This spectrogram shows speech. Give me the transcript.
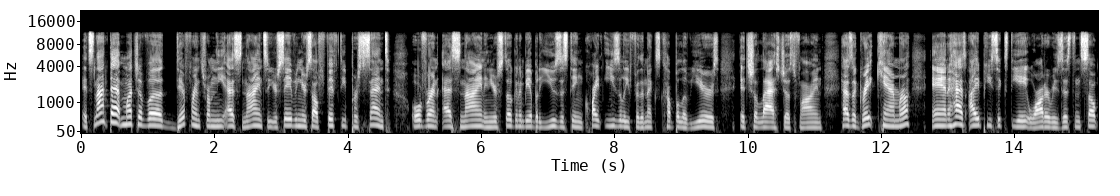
It's not that much of a difference from the S9, so you're saving yourself 50% over an S9 and you're still going to be able to use this thing quite easily for the next couple of years. It should last just fine. Has a great camera and it has IP68 water resistance. So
